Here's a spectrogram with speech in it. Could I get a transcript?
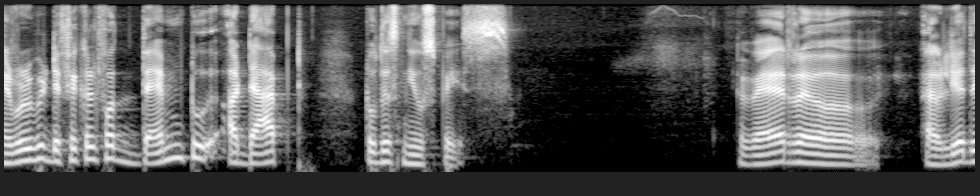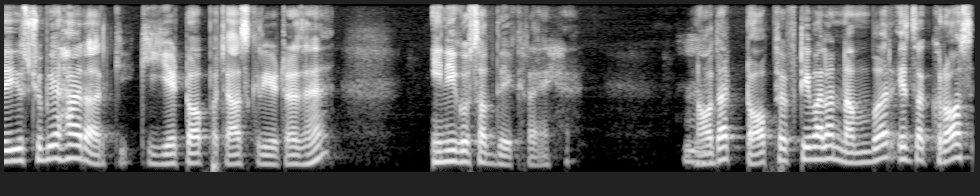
it will be difficult for them to adapt to this new space where uh, earlier there used to be a hierarchy कि ये top 50 creators हैं इन्हीं को सब देख रहे हैं hmm. now that top 50 वाला number is across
